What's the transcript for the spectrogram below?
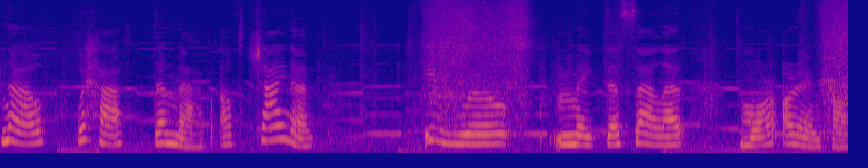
Now we have the map of China. It will make the salad more oriental.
